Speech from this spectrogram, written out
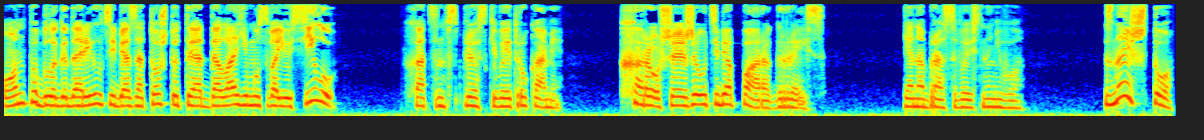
Он поблагодарил тебя за то, что ты отдала ему свою силу? Хадсон всплескивает руками. Хорошая же у тебя пара, Грейс. Я набрасываюсь на него. Знаешь что?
